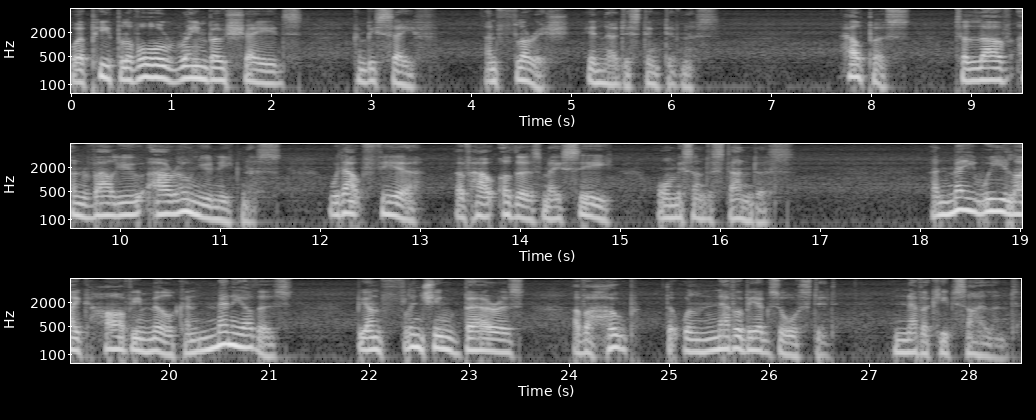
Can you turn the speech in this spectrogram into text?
where people of all rainbow shades can be safe and flourish in their distinctiveness. Help us to love and value our own uniqueness without fear of how others may see or misunderstand us. And may we, like Harvey Milk and many others, be unflinching bearers of a hope that will never be exhausted, never keep silent.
